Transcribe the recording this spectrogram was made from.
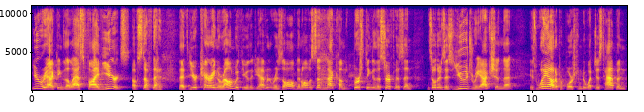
You're reacting to the last five years of stuff that, that you're carrying around with you that you haven't resolved. And all of a sudden, that comes bursting to the surface. And, and so there's this huge reaction that is way out of proportion to what just happened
